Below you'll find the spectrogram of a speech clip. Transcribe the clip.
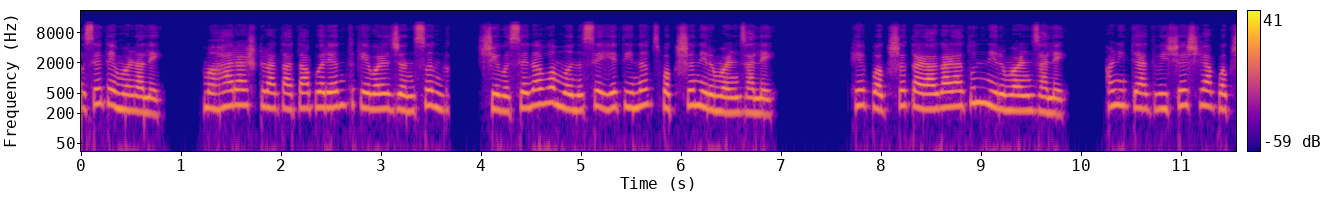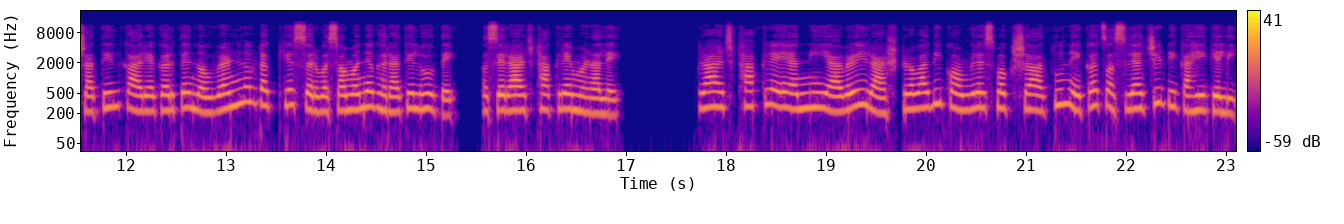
असे ते म्हणाले. महाराष्ट्रात आतापर्यंत केवळ जनसंघ शिवसेना व मनसे हे तीनच पक्ष निर्माण झाले. हे पक्ष तळागाळातून निर्माण झाले आणि त्यात विशेष या पक्षातील कार्यकर्ते नव्याण्णव टक्के सर्वसामान्य घरातील होते असे राज ठाकरे म्हणाले. राज ठाकरे यांनी यावेळी राष्ट्रवादी काँग्रेस पक्षातून एकच असल्याची टीकाही केली.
